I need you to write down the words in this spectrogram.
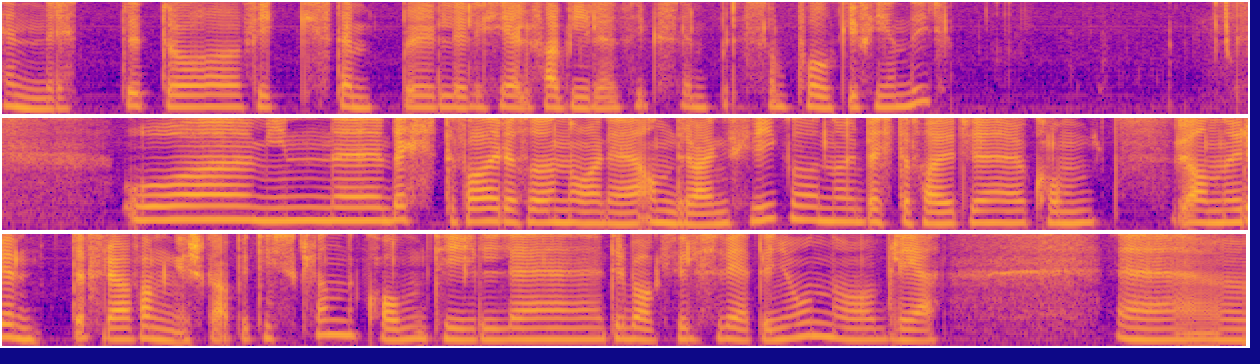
henrettet og fikk stempel, eller hele familien fikk stempel som folkefiender. Og min eh, bestefar, altså nå er det andre verdenskrig, og når bestefar eh, kom, han rømte fra fangerskapet i Tyskland, kom til, eh, tilbake til Sovjetunionen og ble eh,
